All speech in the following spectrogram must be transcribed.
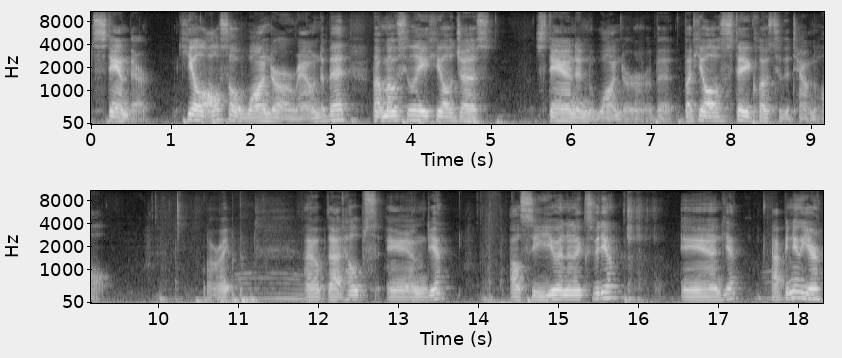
stand there. He'll also wander around a bit, but mostly he'll just stand and wander a bit. But he'll stay close to the town hall. Alright. I hope that helps, and yeah. I'll see you in the next video. And yeah, Happy New Year.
